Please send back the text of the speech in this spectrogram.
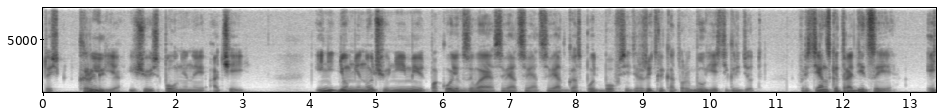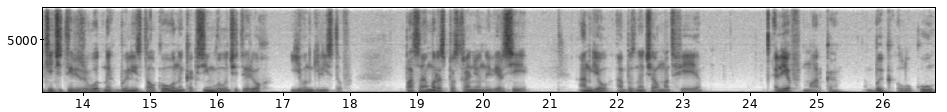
то есть крылья еще исполненные очей. И ни днем, ни ночью не имеют покоя, взывая «Свят, свят, свят Господь, Бог Вседержитель, который был, есть и грядет». В христианской традиции эти четыре животных были истолкованы как символы четырех евангелистов – по самой распространенной версии, ангел обозначал Матфея, лев Марка, бык Луку,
